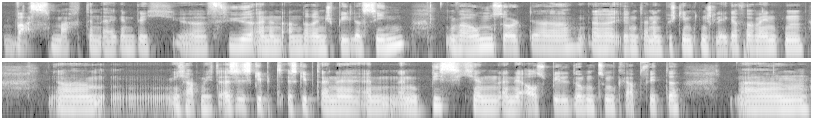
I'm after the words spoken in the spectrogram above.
was macht denn eigentlich äh, für einen anderen Spieler Sinn? Warum sollte er äh, irgendeinen bestimmten Schläger verwenden? Ähm, ich habe mich, also es gibt, es gibt eine, ein, ein bisschen eine Ausbildung zum Clubfitter. Ähm,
